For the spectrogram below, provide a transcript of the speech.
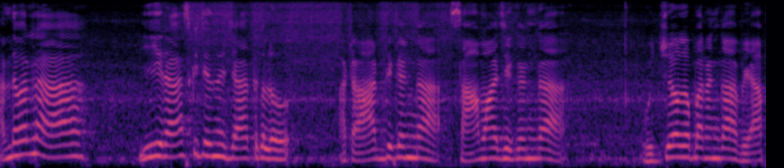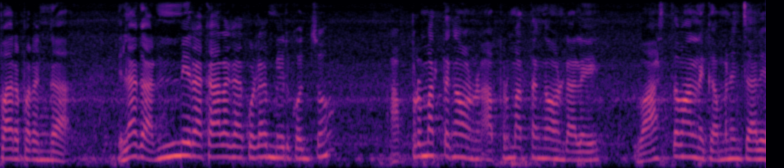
అందువల్ల ఈ రాశికి చెందిన జాతకులు అటు ఆర్థికంగా సామాజికంగా ఉద్యోగపరంగా వ్యాపారపరంగా ఇలాగ అన్ని రకాలుగా కూడా మీరు కొంచెం అప్రమత్తంగా ఉండ అప్రమత్తంగా ఉండాలి. వాస్తవాల్ని గమనించాలి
